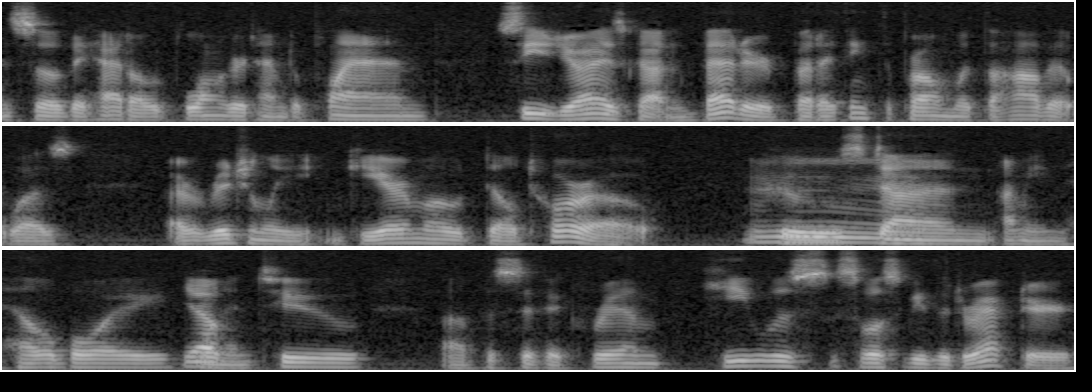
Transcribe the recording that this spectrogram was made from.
and so they had a longer time to plan. CGI has gotten better, but I think the problem with The Hobbit was originally Guillermo del Toro, who's Mm. done, I mean, Hellboy Yep. one and two, uh, Pacific Rim. He was supposed to be the director,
